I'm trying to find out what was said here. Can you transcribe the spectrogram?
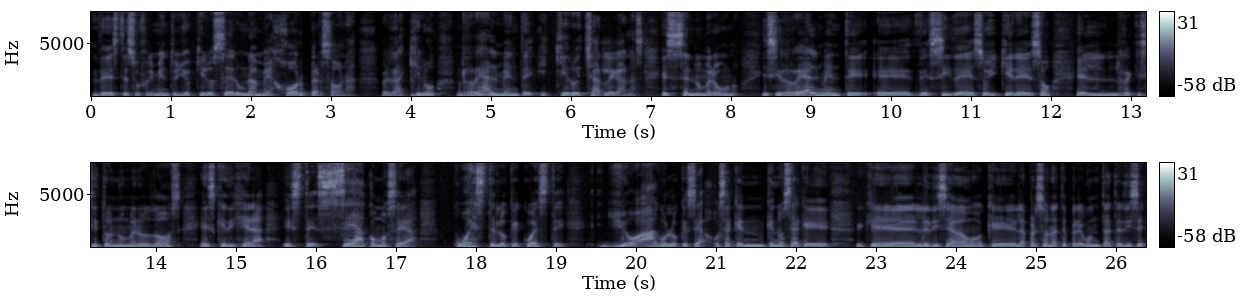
este sufrimiento, yo quiero ser una mejor persona, ¿verdad? Quiero realmente y quiero echarle ganas. Ese es el número uno. Y si realmente eh, decide eso y quiere eso, el requisito número dos es que dijera, este, sea como sea, cueste lo que cueste, yo hago lo que sea. O sea, que, no sea que, le dice a, que la persona te pregunta, te dice,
